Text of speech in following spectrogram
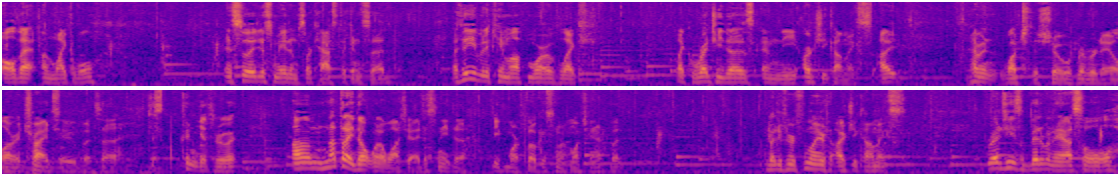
all that unlikable, and so they just made him sarcastic and said, I think even it came off more of like like Reggie does in the Archie comics. I haven't watched the show Riverdale, or I tried to, but uh, just couldn't get through it. Um, not that I don't want to watch it; I just need to be more focused when I'm watching it. But but if you're familiar with Archie comics, Reggie's a bit of an asshole,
